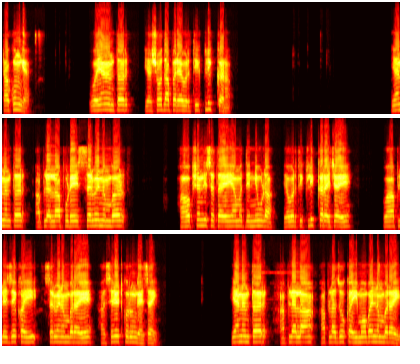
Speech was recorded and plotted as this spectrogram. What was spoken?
टाकून घ्या व यानंतर या शोधा पर्यायावरती क्लिक करा. यानंतर आपल्याला पुढे सर्वे नंबर हा ऑप्शन दिसत आहे. यामध्ये निवडा. यावरती क्लिक करायचे आहे. व आपले जे काही सर्वे नंबर आहे हा सिलेक्ट करून घ्यायचा आहे. यानंतर आपल्याला आपला जो काही मोबाईल नंबर आहे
